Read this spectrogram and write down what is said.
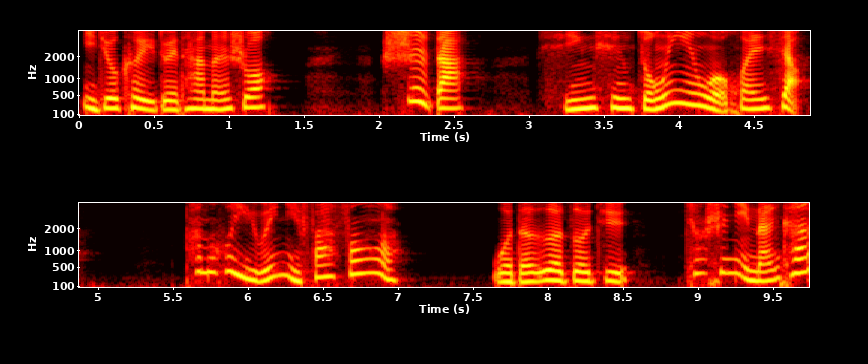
你就可以对他们说：“是的，星星总引我欢笑。”他们会以为你发疯了，我的恶作剧将使你难堪。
